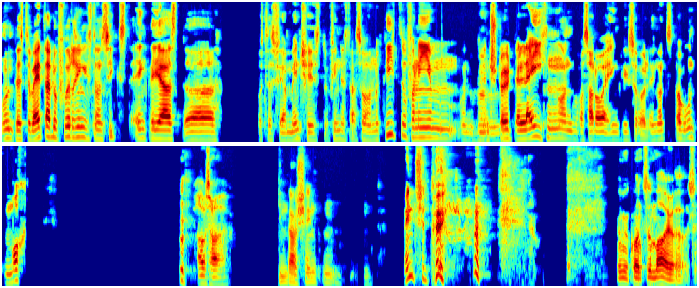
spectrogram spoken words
Und desto weiter du vordringst, dann siehst du eigentlich erst, äh, was das für ein Mensch ist. Du findest da so Notizen von ihm und Mhm. entstellte Leichen und was er da eigentlich so den ganzen Tag unten macht. Außer Kinder schenken und Menschen töten. Immer ganz normal. Also.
